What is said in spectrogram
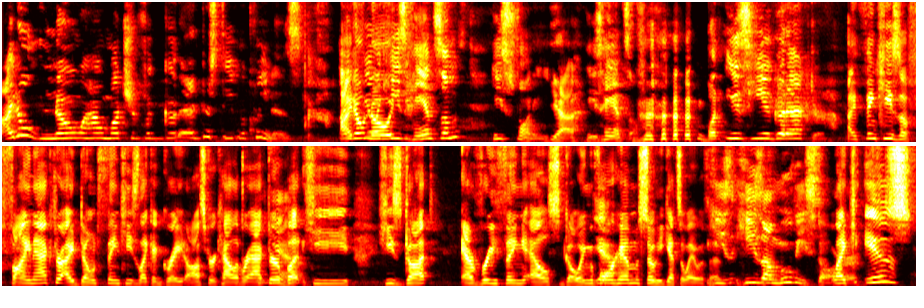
I don't know how much of a good actor Steve McQueen is. I don't feel know- Like he's handsome. He's funny. Yeah. He's handsome. but is he a good actor? I think he's a fine actor. I don't think he's like a great Oscar caliber actor, Yeah. but he he's got everything else going Yeah. for him, so he gets away with it. He's he's a movie star. like, is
